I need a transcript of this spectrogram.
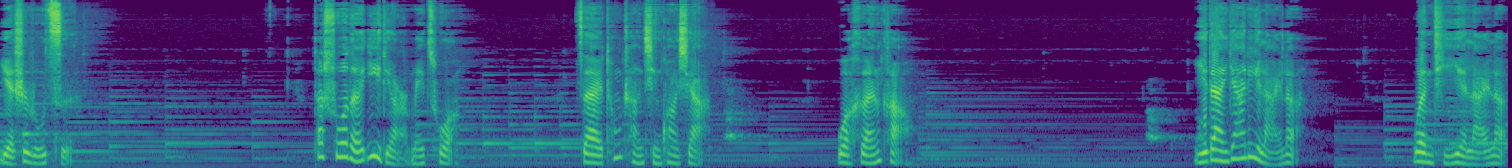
也是如此。他说的一点儿没错。在通常情况下，我很好。一旦压力来了，问题也来了。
